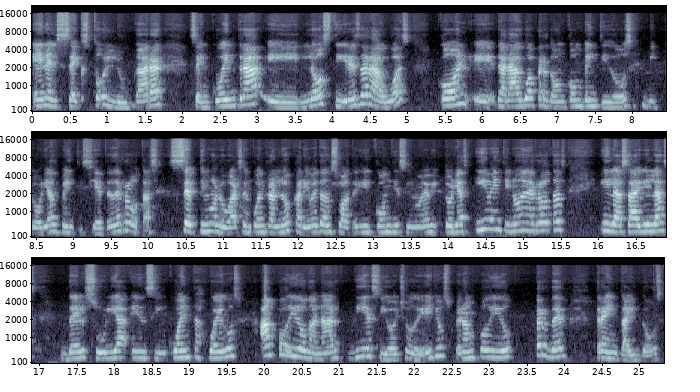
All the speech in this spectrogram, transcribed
En el sexto lugar se encuentra eh, los Tigres de Araguas con eh, Daragua, perdón, con 22 victorias, 27 derrotas. Séptimo lugar se encuentran los Caribes de Anzuategui con 19 victorias y 29 derrotas. Y las Águilas del Zulia en 50 juegos Han podido ganar 18 de ellos, pero han podido perder 32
